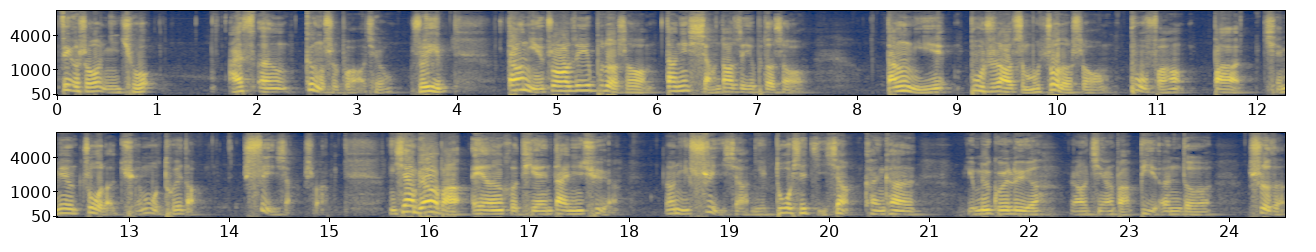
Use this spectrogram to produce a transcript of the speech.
这个时候你求 s n 更是不好求。所以，当你做到这一步的时候，当你想到这一步的时候，当你不知道怎么做的时候，不妨把前面做的全部推倒，试一下，是吧？你先不要把 a n 和 t n 带进去啊，然后你试一下，你多写几项，看一看有没有规律啊，然后进而把 b n 的式子。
